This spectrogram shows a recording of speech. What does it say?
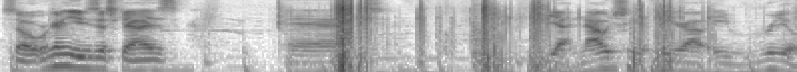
So we're gonna use this, guys. And yeah, now we're just gonna figure out a reel.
